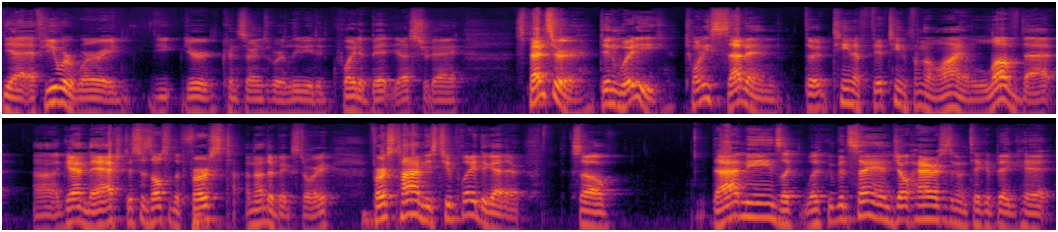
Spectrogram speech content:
yeah, if you were worried, you, your concerns were alleviated quite a bit yesterday. Spencer Dinwiddie, 27, 13 of 15 from the line. Love that. Uh, again, they actually this is also the first another big story. First time these two played together. So that means like like we've been saying, Joe Harris is going to take a big hit.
